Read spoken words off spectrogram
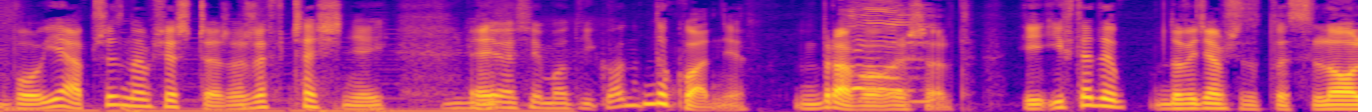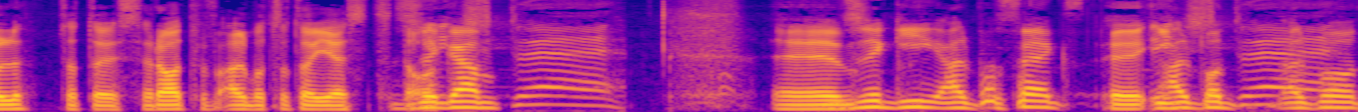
Bo ja przyznam się szczerze, że wcześniej, Widziałeś emotikon? dokładnie, brawo Ryszard, i, i wtedy dowiedziałem się, co to jest LOL, co to jest ROTW, albo co to jest to. Zżygam, E, żygi, albo seks, e, i- albo, albo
